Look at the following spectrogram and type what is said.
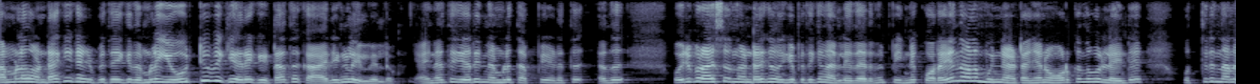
നമ്മൾ ഉണ്ടാക്കി കഴിയുമ്പോഴത്തേക്ക് നമ്മൾ യൂട്യൂബിൽ കയറി കിട്ടാത്ത കാര്യങ്ങളില്ലല്ലോ. അതിനകത്ത് കയറി നമ്മൾ തപ്പിയെടുത്ത് അത് ഒരു പ്രാവശ്യം ഒന്ന് ഉണ്ടാക്കി നോക്കിയപ്പോഴത്തേക്ക് നല്ല ഇതായിരുന്നു പിന്നെ കുറേ നാൾ മുന്നേട്ടോ ഞാൻ ഓർക്കുന്ന പോലെ അതിന്റെ ഒത്തിരി നാൾ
